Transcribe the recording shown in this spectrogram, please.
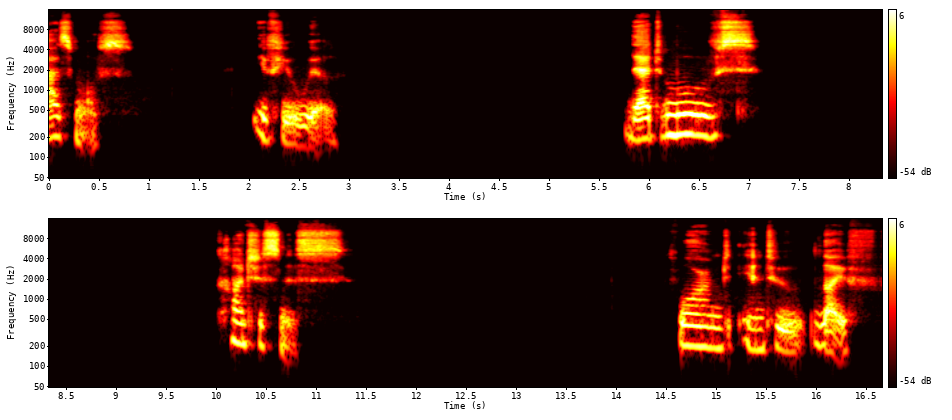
cosmos, if you will, that moves consciousness formed into life.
